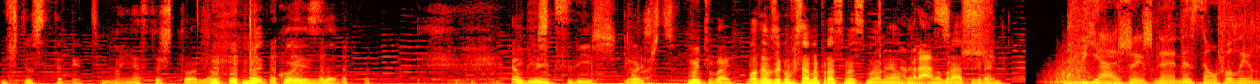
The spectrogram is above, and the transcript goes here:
vestiu-se de tapete. Bem, esta história é uma coisa. É o diz que se diz. Que pois, gosto. Muito bem. Voltamos a conversar na próxima semana, Helder. Abraços. Um abraço grande. Viagens na Nação Valente.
